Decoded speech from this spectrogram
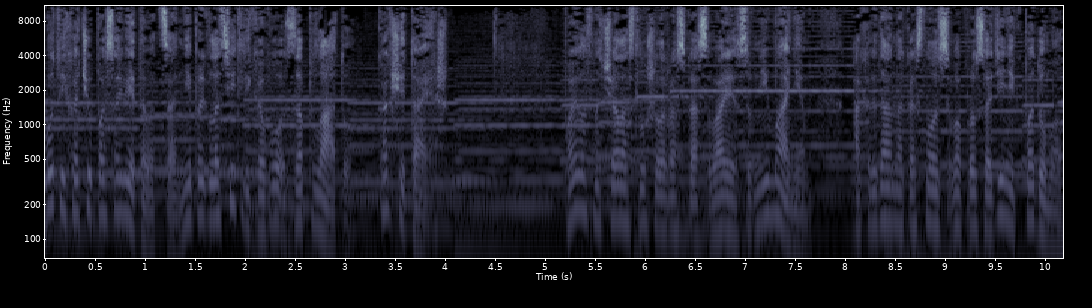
Вот и хочу посоветоваться, не пригласить ли кого за плату. Как считаешь? Павел сначала слушал рассказ Вари с вниманием, а когда она коснулась вопроса денег, подумал:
